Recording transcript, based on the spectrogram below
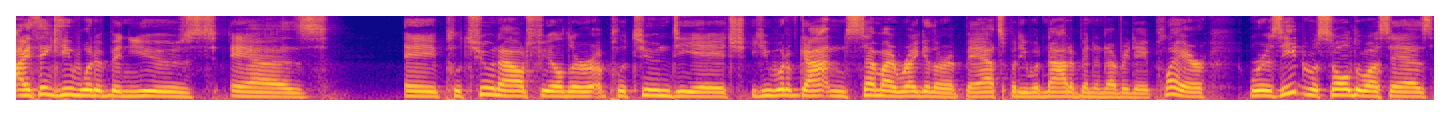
I think he would have been used as a platoon outfielder, a platoon DH. He would have gotten semi-regular at bats, but he would not have been an everyday player. Whereas Eaton was sold to us as,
